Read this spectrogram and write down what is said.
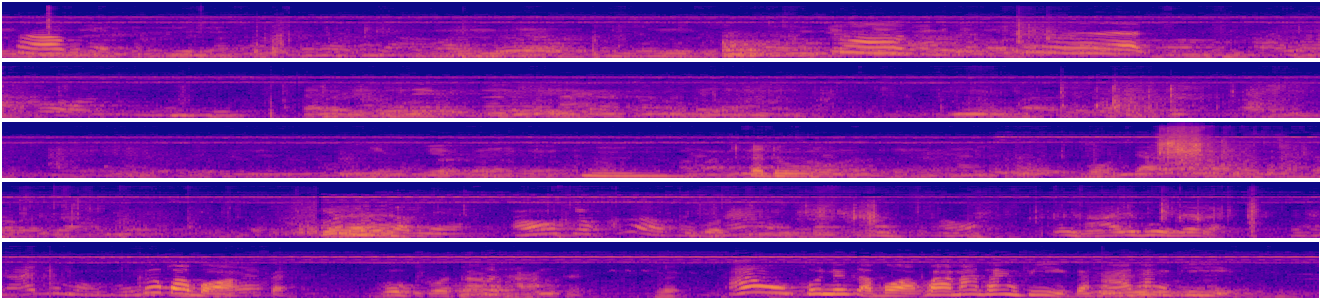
นเราละกินเราละพอยังพอพอพอเกิดอืมกระดูกเอาเจ้าเครื่องไปหาเอาหาอยู่พุ่นได้แหละหาอยู่หมองคือบ่บอก เอ้าผู้นึงก็บอกว่ามาทั้งพี่ก็หาทั้งพี่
